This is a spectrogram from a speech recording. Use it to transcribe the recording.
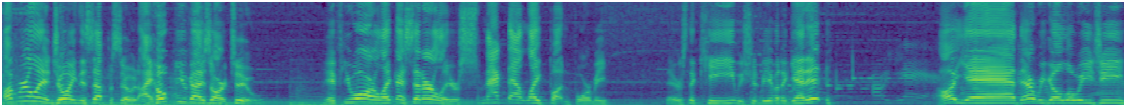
I'm really enjoying this episode. I hope you guys are too. If you are, like I said earlier, smack that like button for me. There's the key. We should be able to get it. Oh, yeah. There we go, Luigi.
